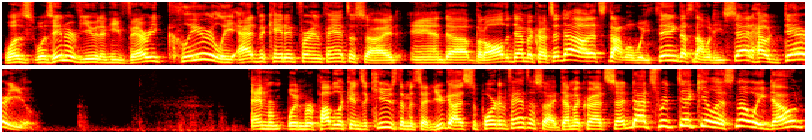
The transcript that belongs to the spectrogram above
was, was interviewed and he very clearly advocated for infanticide, and, uh, but all the Democrats said, no, that's not what we think, that's not what he said, how dare you? And when Republicans accused them and said, you guys support infanticide, Democrats said, that's ridiculous, no, we don't.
